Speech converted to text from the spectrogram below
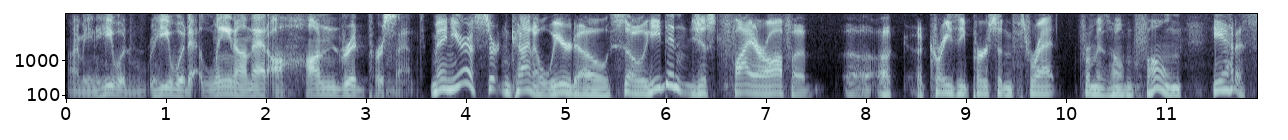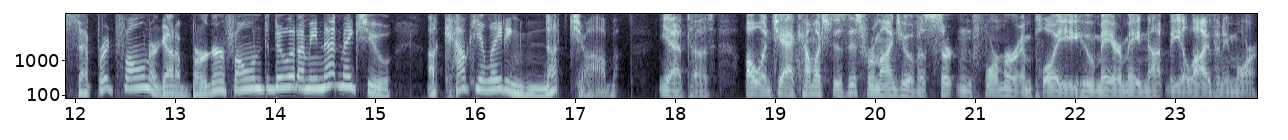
I mean, he would he would lean on that a hundred percent. Man, you're a certain kind of weirdo. So he didn't just fire off a a, a crazy person threat from his own phone. He had a separate phone or got a burner phone to do it. I mean, that makes you a calculating nut job. Yeah, it does. Oh, and Jack, how much does this remind you of a certain former employee who may or may not be alive anymore?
